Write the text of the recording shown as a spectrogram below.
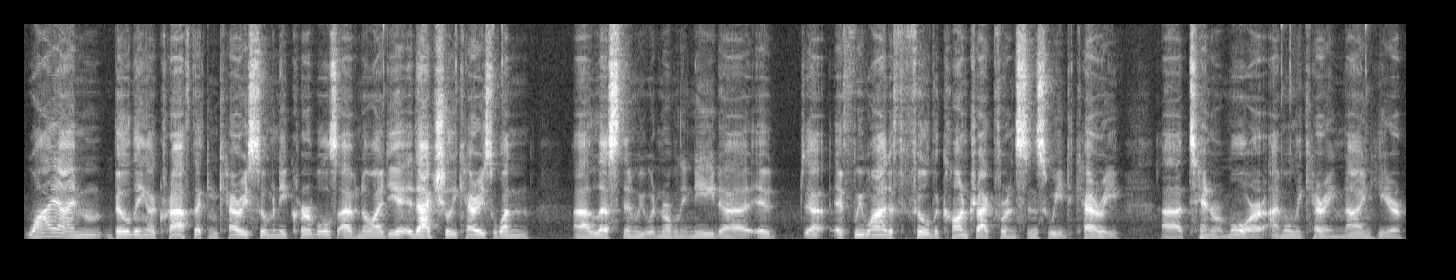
Why I'm building a craft that can carry so many Kerbals, I have no idea. It actually carries one uh, less than we would normally need. Uh, it, uh, if we wanted to fulfill the contract, for instance, we'd carry uh, 10 or more. I'm only carrying 9 here,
